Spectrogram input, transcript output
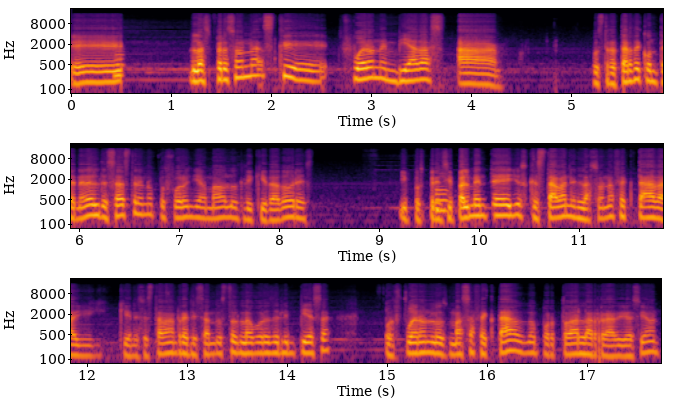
Eh, las personas que fueron enviadas a pues tratar de contener el desastre, ¿no? Pues fueron llamados los liquidadores. Y pues principalmente ellos que estaban en la zona afectada y quienes estaban realizando estas labores de limpieza, pues fueron los más afectados, ¿no? Por toda la radiación.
